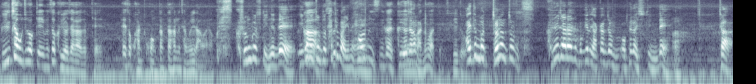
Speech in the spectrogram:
그 1차 오징어 게임에서 그 여자가 그렇게 해서 관뚜껑 땅땅 하는 장면이 나와요. 그런 걸 수도 있는데 이거는 그러니까 좀 더 살펴봐야겠네. 텀이 있으니까 그 여자가 네. 맞는 것 같아요. 개인적으로. 하여튼 뭐 저는 좀 그 여자라고 보기에는 약간 좀 어폐가 있을 수도 있는데 아. 자.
